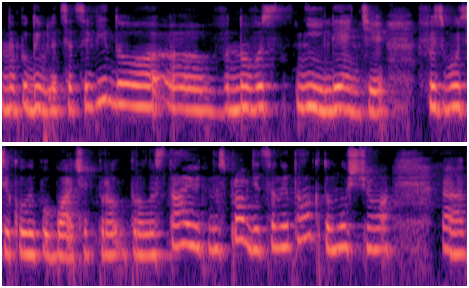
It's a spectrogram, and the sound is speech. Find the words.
не подивляться це відео е, в новосній ленті в Фейсбуці, коли побачать, про- пролистають. Насправді це не так, тому що е,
